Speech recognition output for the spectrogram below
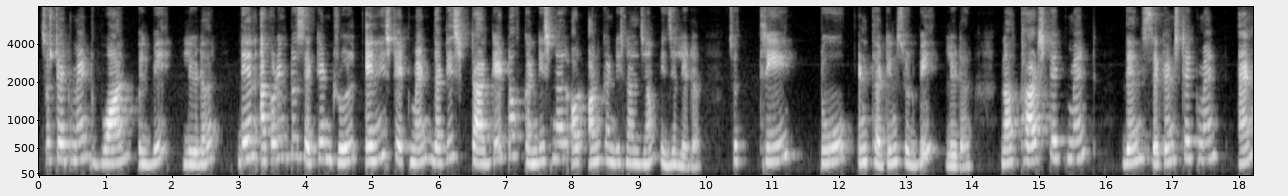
So statement 1 will be leader then according to second rule, any statement that is target of conditional or unconditional jump is a leader. So 3, 2 and 13 should be leader. Now third statement, then second statement and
